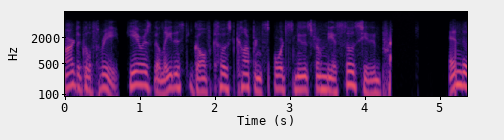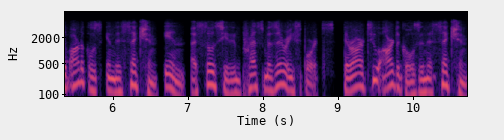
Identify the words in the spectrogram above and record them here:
Article 3. Here is the latest Gulf Coast Conference sports news from the Associated Press. End of articles in this section. In Associated Press Missouri Sports, there are two articles in this section.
